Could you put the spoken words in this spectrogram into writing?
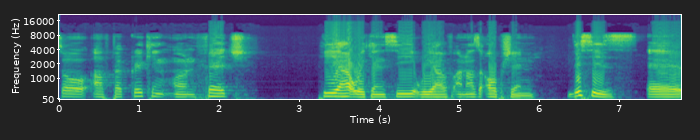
so after clicking on fetch here we can see we have another option. This is uh,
